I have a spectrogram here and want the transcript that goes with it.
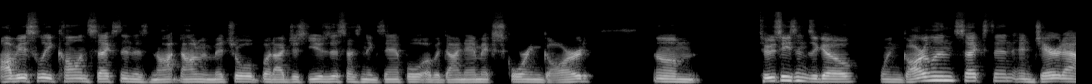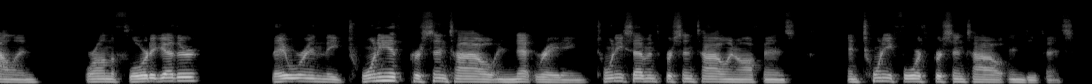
obviously Collin Sexton is not Donovan Mitchell, but I just use this as an example of a dynamic scoring guard. Um, two seasons ago, when Garland, Sexton, and Jarrett Allen were on the floor together, they were in the 20th percentile in net rating, 27th percentile in offense, and 24th percentile in defense.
